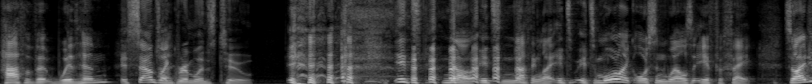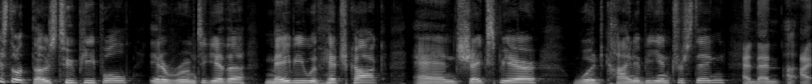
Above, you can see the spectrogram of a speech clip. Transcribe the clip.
half of it with him. It sounds like Gremlins too. It's no, it's nothing like it's it's more like Orson Welles' F for Fake. So I just thought those two people in a room together, maybe with Hitchcock and Shakespeare, would kind of be interesting. And then I,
